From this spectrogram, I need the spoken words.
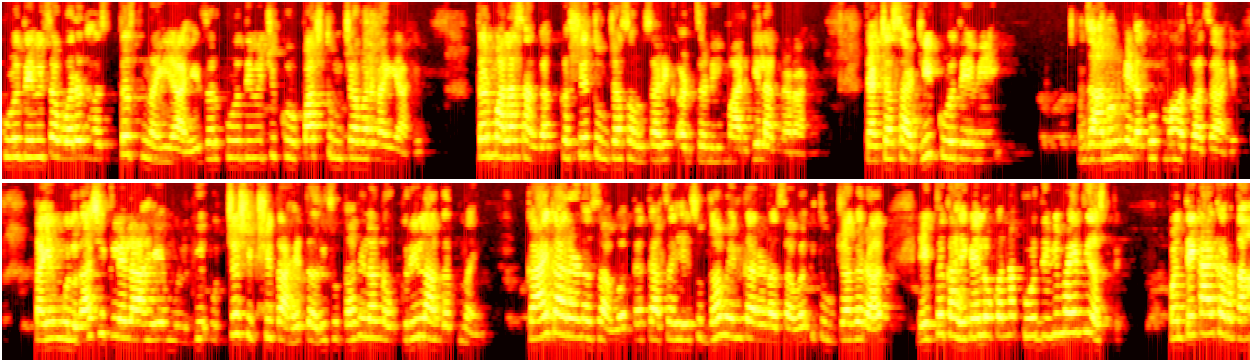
कुळदेवीचा वरद हस्तच नाही आहे जर कुळदेवीची कृपाच तुमच्यावर नाही आहे तर मला सांगा कसे तुमच्या संसारिक अडचणी मार्गी लागणार आहे? त्याच्यासाठी कुळदेवी जाणून घेणं खूप महत्वाचं आहे. ताई मुलगा शिकलेला आहे मुलगी उच्च शिक्षित आहे तरी सुद्धा तिला नोकरी लागत नाही. काय कारण असावं? तर त्याचं हे सुद्धा मेन कारण असावं की तुमच्या घरात एक तर काही काही लोकांना कुळदेवी माहिती असते. पण ते काय करता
